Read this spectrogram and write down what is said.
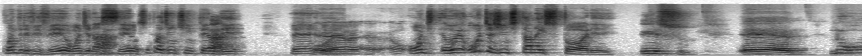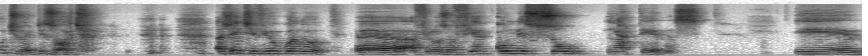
quando ele viveu, onde ah. nasceu, ah, só para a gente entender ah, é, é, onde, onde a gente está na história aí. Isso. É, no último episódio, a gente viu quando é, a filosofia começou em Atenas. E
